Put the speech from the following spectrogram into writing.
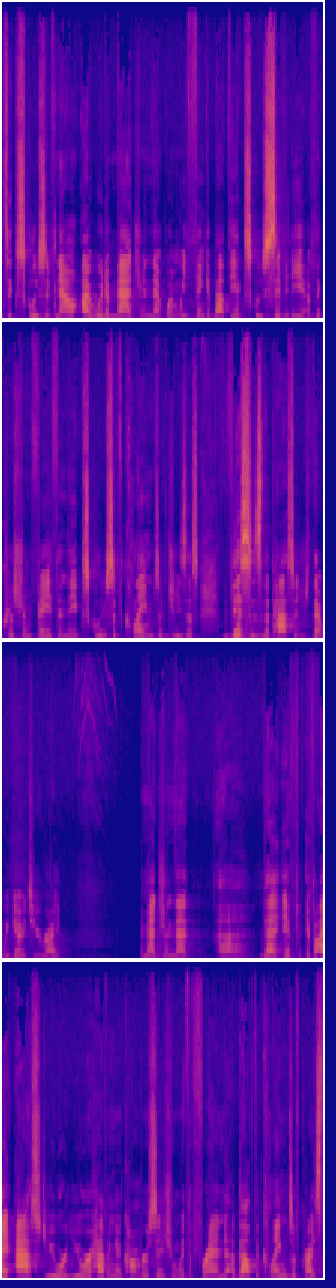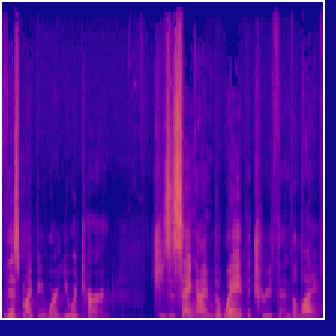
It's exclusive. Now, I would imagine that when we think about the exclusivity of the Christian faith and the exclusive claims of Jesus, this is the passage that we go to, right? Imagine that, uh, that if, if I asked you or you were having a conversation with a friend about the claims of Christ, this might be where you would turn. Jesus saying, I am the way, the truth, and the life.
